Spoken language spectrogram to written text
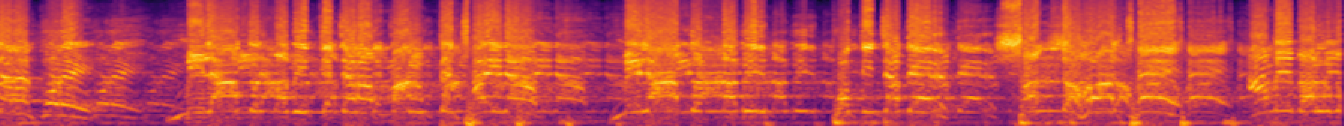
যারা করে নবীকে যারা মানতে চায় না নবীর প্রতি যাদের সন্দেহ আছে আমি বলব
